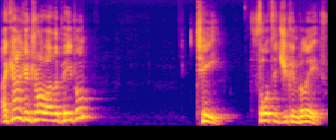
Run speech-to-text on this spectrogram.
I can't control other people. T. Thought that you can believe.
